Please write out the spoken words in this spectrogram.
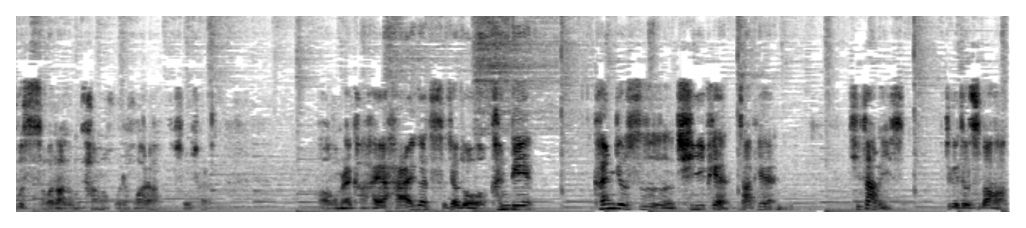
不适合那种场合的话了，说出来了。好，我们来看，还有还有一个词叫做“坑爹”，坑就是欺骗、诈骗、欺诈的意思，这个都知道哈。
